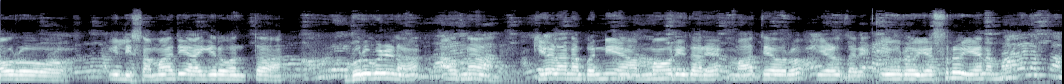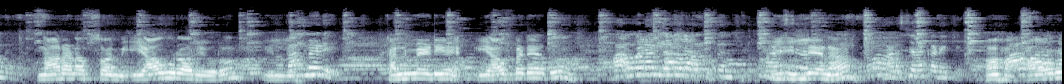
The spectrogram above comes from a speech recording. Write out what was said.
ಅವರು ಇಲ್ಲಿ ಸಮಾಧಿ ಆಗಿರುವಂಥ ಗುರುಗಳನ್ನ ಅವ್ರನ್ನ ಕೇಳೋಣ ಬನ್ನಿ. ಅಮ್ಮವ್ರಿದ್ದಾರೆ ಮಾತೆಯವರು ಹೇಳ್ತಾರೆ. ಇವರು ಹೆಸರು ಏನಮ್ಮ? ನಾರಾಯಣ ಸ್ವಾಮಿ ಯಾವ ಊರವ್ರು ಇವರು? ಇಲ್ಲಿ ಕನ್ಮೇಡಿ ಯಾವ ಕಡೆ ಅದು? ಇಲ್ಲೇನಾ? ಹಾಂ ಹಾಂ ಅವರು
